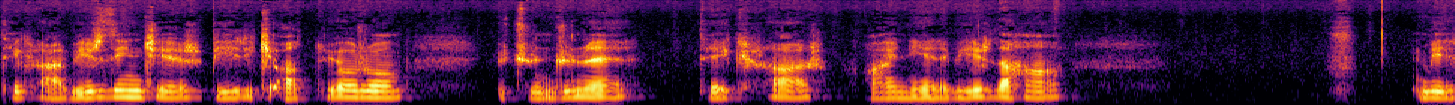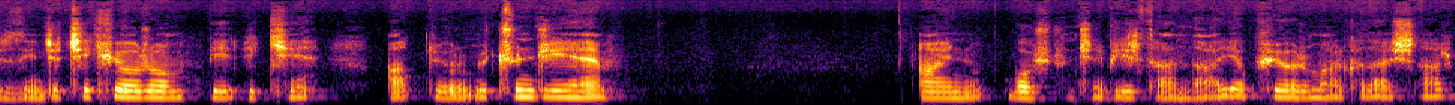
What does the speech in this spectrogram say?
Tekrar bir zincir. Bir iki atlıyorum. Üçüncüne tekrar aynı yere bir daha bir zincir çekiyorum. Bir iki atlıyorum. Üçüncüye aynı boşluğun içine bir tane daha yapıyorum arkadaşlar.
